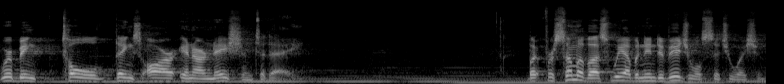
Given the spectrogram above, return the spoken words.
we're being told things are in our nation today. But for some of us, we have an individual situation,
